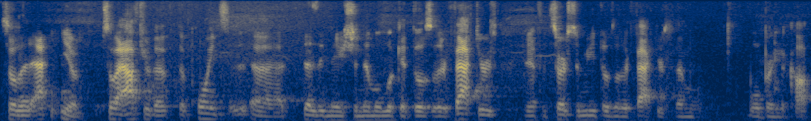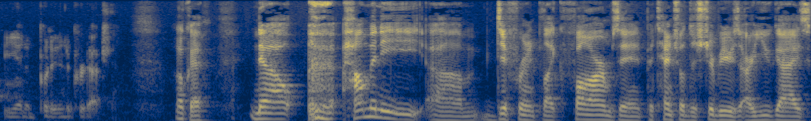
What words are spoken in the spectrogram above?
So that you know, so after the the points uh, designation, then we'll look at those other factors, and if it starts to meet those other factors, then we'll we'll bring the coffee in and put it into production. Okay. Now, how many um, different like farms and potential distributors are you guys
